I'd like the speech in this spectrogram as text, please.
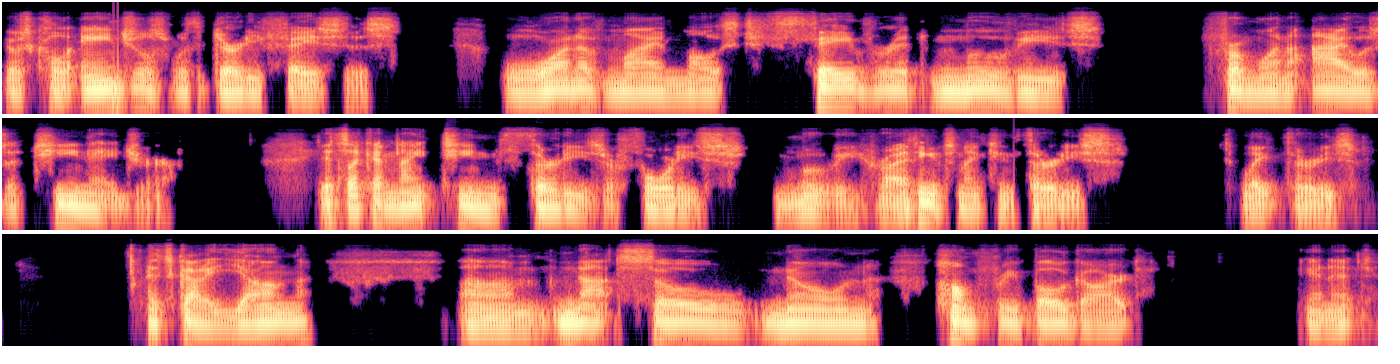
it was called angels with dirty faces one of my most favorite movies from when I was a teenager. It's like a 1930s or 40s movie, right? I think it's 1930s, late 30s. It's got a young, um, not so known Humphrey Bogart in it,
